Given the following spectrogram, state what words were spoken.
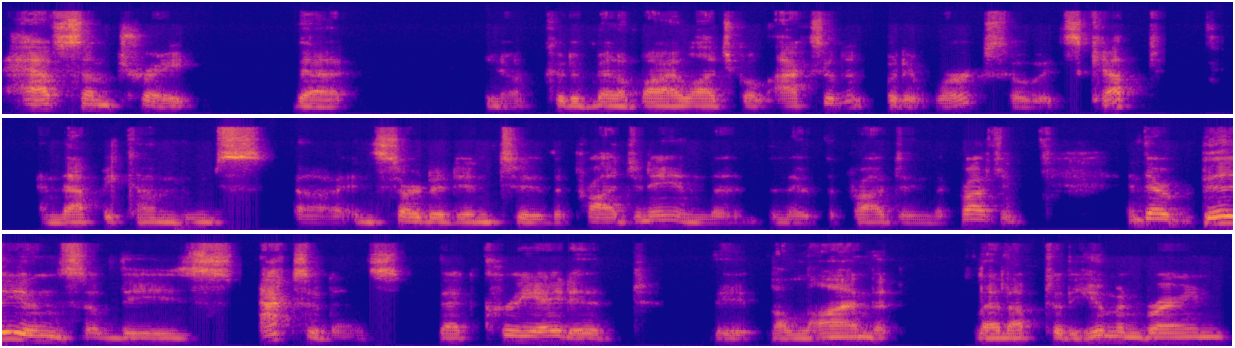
have some trait that you know could have been a biological accident, but it works, so it's kept, and that becomes uh, inserted into the progeny and the, the the progeny and the progeny. And there are billions of these accidents that created the, the line that led up to the human brain,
